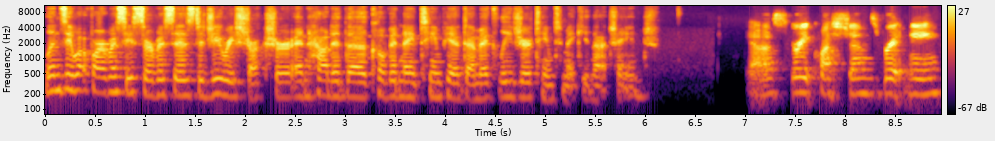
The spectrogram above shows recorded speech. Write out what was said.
Lindsay, what pharmacy services did you restructure and how did the COVID 19 pandemic lead your team to making that change? Yes, great questions, Brittany.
